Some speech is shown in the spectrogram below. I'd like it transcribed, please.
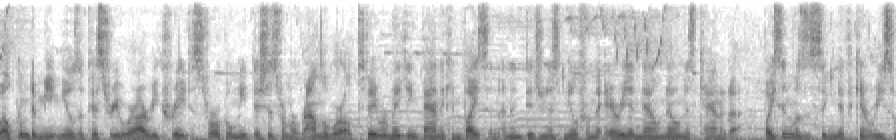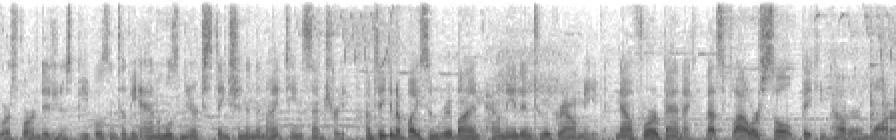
Welcome to Meat Meals of History, where I recreate historical meat dishes from around the world. Today we're making Bannock and bison, an indigenous meal from the area now known as Canada. Bison was a significant resource for indigenous peoples until the animals near extinction in the 19th century. I'm taking a bison ribeye and pounding it into a ground meat. Now for our bannock. That's flour, salt, baking powder, and water.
